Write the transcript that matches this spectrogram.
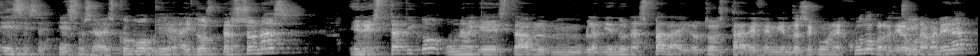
es ese. ese O sea, es como que hay dos personas en estático, una que está bl- blandiendo una espada y el otro está defendiéndose con un escudo, por decirlo Sí. de alguna manera,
